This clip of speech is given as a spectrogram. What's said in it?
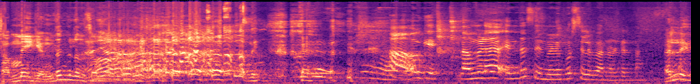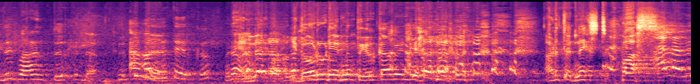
സമ്മതിക്കും. എന്തെങ്കിലും നമ്മൾ എന്താ സിനിമയെ കുറിച്ചല്ലേ പറഞ്ഞോണ്ടിരുന്ന? അല്ല ഇത് പറയാൻ ഇതോടുകൂടി എന്നെ തീർക്കാൻ വേണ്ടി അടുത്ത നെക്സ്റ്റ് പാസ് അല്ല അത്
